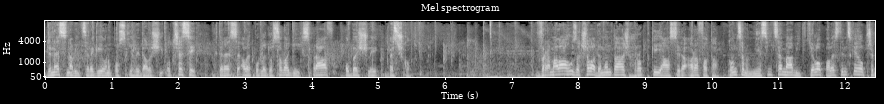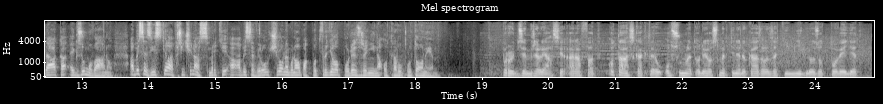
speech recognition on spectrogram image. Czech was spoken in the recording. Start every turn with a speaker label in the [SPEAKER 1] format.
[SPEAKER 1] Dnes navíc region postihly další otřesy, které se ale podle dosavadních zpráv obešly bez škod. V Ramaláhu začala demontáž hrobky Jásira Arafata. Koncem měsíce má být tělo palestinského předáka exhumováno, aby se zjistila příčina smrti a aby se vyloučilo nebo naopak potvrdilo podezření na otravu plutoniem.
[SPEAKER 2] Proč zemřel Jásir Arafat? Otázka, kterou 8 let od jeho smrti nedokázal zatím nikdo zodpovědět.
